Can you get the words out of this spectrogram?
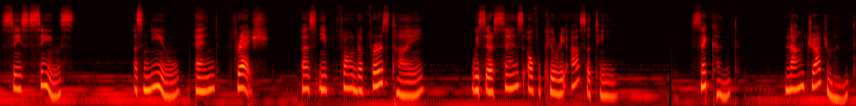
sees things as new and fresh, as if for the first time, with a sense of curiosity. Second, non judgment.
